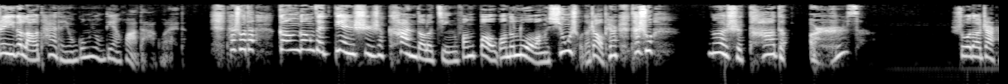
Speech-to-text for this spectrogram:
是一个老太太用公用电话打过来的。她说：“她刚刚在电视上看到了警方曝光的落网凶手的照片。她说，那是他的儿子。”说到这儿，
